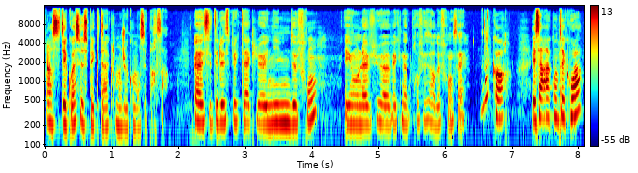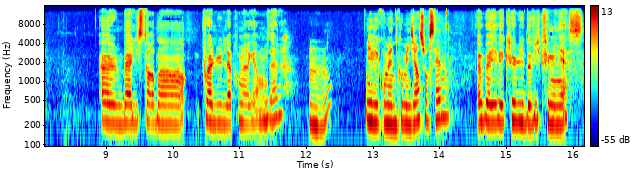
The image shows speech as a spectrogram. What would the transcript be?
Alors c'était quoi ce spectacle? Moi je commencer par ça. c'était le spectacle Ni ligne de front et on l'a vu avec notre professeur de français. D'accord. Et ça racontait quoi? Bah, L'histoire d'un poilu de la Première Guerre mondiale. Mhm. Il y avait combien de comédiens sur scène? Bah, Il y avait que Ludovic Femenias.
